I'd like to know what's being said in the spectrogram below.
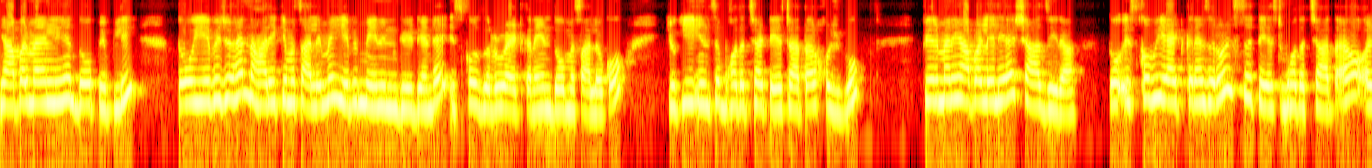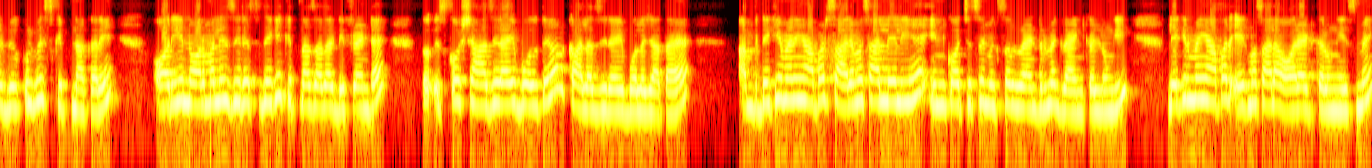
यहाँ पर मैंने ली है दो पिपली तो ये भी जो है नहारी के मसाले में ये भी मेन इंग्रेडिएंट है। इसको ज़रूर ऐड करें इन दो मसालों को, क्योंकि इनसे बहुत अच्छा टेस्ट आता है और खुशबू। फिर मैंने यहाँ पर ले लिया है शाह ज़ीरा। तो इसको भी ऐड करें ज़रूर, इससे टेस्ट बहुत अच्छा आता है और बिल्कुल भी स्किप ना करें। और ये नॉर्मली ज़ीरे से देखिए कितना ज़्यादा डिफरेंट है। तो इसको शाह ज़ीरा ही बोलते हैं और काला ज़ीरा ही बोला जाता है। अब देखिए मैंने यहाँ पर सारे मसाले ले लिए हैं, इनको अच्छे से मिक्सर ग्राइंडर में ग्राइंड कर लूँगी। लेकिन मैं यहाँ पर एक मसाला और ऐड करूँगी इसमें।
